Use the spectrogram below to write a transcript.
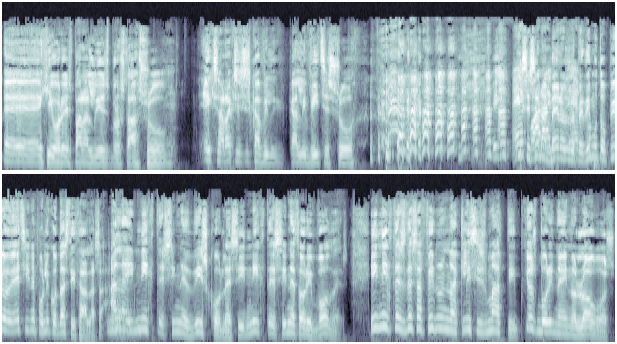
ε, έχει ωραίες παραλίες μπροστά σου, έχεις αράξει τις καβι- καλυβίτσες σου; Ε, Είσαι σε ένα αράξει, μέρος ρε έχω. παιδί μου το οποίο έτσι είναι πολύ κοντά στη θάλασσα. Αλλά οι νύχτες είναι δύσκολες, οι νύχτες είναι θορυβόδες. Οι νύχτες δεν σε αφήνουν να κλείσεις μάτι. Ποιος μπορεί να είναι ο λόγος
